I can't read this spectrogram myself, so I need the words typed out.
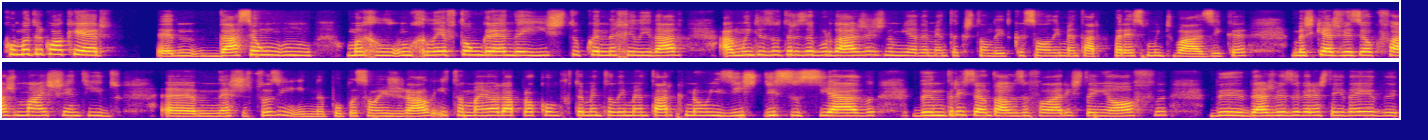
como outra qualquer. Eh, dá-se um, um, um relevo tão grande a isto, quando na realidade há muitas outras abordagens, nomeadamente a questão da educação alimentar, que parece muito básica, mas que às vezes é o que faz mais sentido um, nestas pessoas e na população em geral, e também olhar para o comportamento alimentar que não existe dissociado da nutrição. Estávamos a falar isto em off, de, de às vezes haver esta ideia de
